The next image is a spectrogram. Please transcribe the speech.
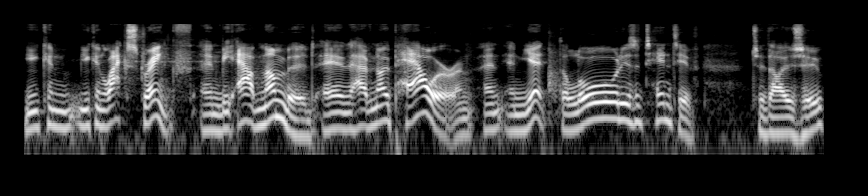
you can, you can lack strength and be outnumbered and have no power, and, and, and yet the Lord is attentive to those who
